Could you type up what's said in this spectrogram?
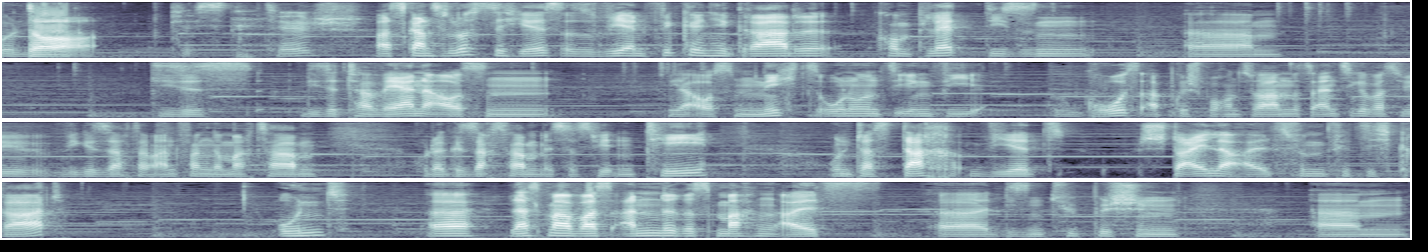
Und da. Pistentisch. Was ganz lustig ist, also wir entwickeln hier gerade komplett diesen, ähm, dieses, diese Taverne aus dem, ja, aus dem Nichts, ohne uns irgendwie groß abgesprochen zu haben. Das Einzige, was wir, wie gesagt, am Anfang gemacht haben, oder gesagt haben, ist, es wird ein T und das Dach wird steiler als 45 Grad. Und äh, lass mal was anderes machen als äh, diesen typischen, ähm,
